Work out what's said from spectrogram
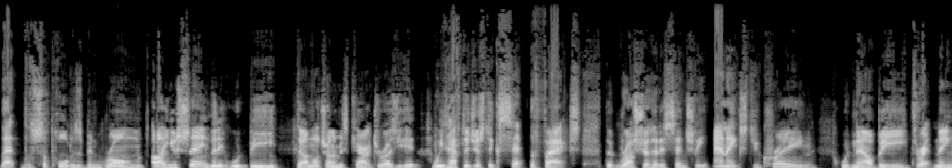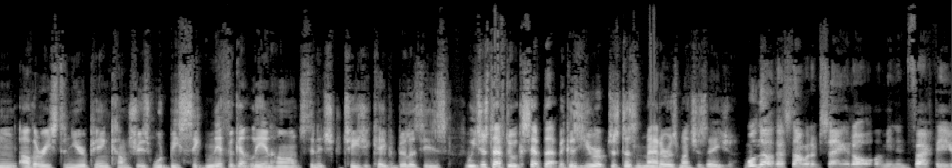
that the support has been wrong, are you saying that it would be, I'm not trying to mischaracterize you here, we'd have to just accept the fact that Russia had essentially annexed Ukraine, would now be threatening other Eastern European countries, would be significantly enhanced in its strategic capabilities? We just have to accept that because Europe just doesn't matter as much as Asia. Well, no, that's not what I'm saying at all. I mean, in fact, the,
